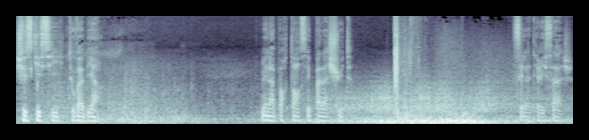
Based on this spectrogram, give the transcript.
Jusqu'ici, tout va bien. Mais l'important, c'est pas la chute. C'est l'atterrissage.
